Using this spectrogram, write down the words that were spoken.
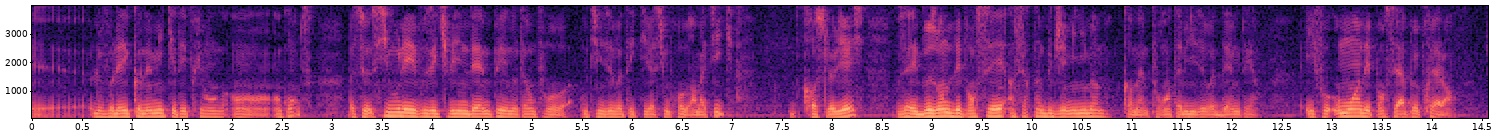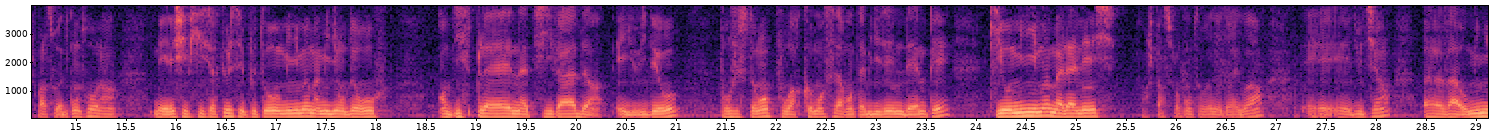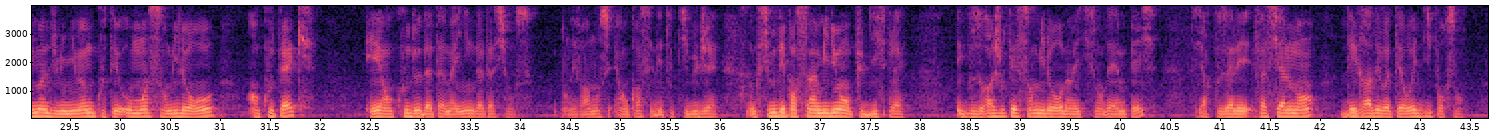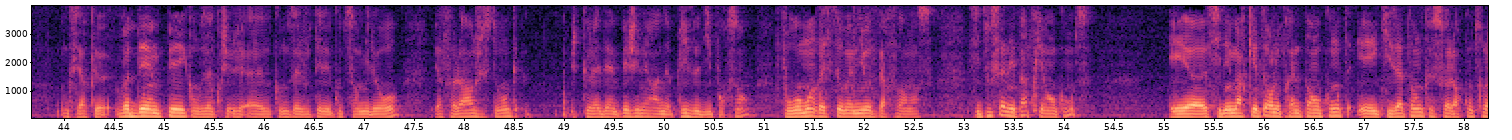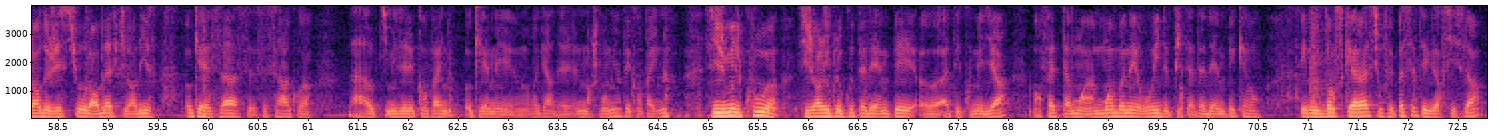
le volet économique qui était pris en, compte. Parce que si vous voulez vous équiper d'une DMP, notamment pour optimiser votre activation programmatique, cross-levier, vous avez besoin de dépenser un certain budget minimum quand même pour rentabiliser votre DMP. Et il faut au moins dépenser à peu près, alors je parle sous votre contrôle, hein, mais les chiffres qui circulent, c'est plutôt au minimum un million d'euros en display, native ad et vidéo pour justement pouvoir commencer à rentabiliser une DMP qui, au minimum à l'année, je pars sur le compte de Grégoire et, du tien, euh, va au minimum du minimum coûter au moins 100 000 euros en coût tech et en coût de data mining, data science. On est vraiment, et encore, c'est des tout petits budgets. Donc si vous dépensez un million en pub display et que vous rajoutez 100 000 euros d'investissement DMP, c'est-à-dire que vous allez facialement dégrader votre ROI de 10%. Donc c'est-à-dire que votre DMP, quand vous, euh, quand vous ajoutez les coûts de 100 000 euros, il va falloir justement que, que la DMP génère un uplift de 10% pour au moins rester au même niveau de performance. Si tout ça n'est pas pris en compte, et euh, si les marketeurs ne le prennent pas en compte et qu'ils attendent que ce soit leur contrôleur de gestion ou leur dev qui leur disent Ok, ça, ça, sert à quoi? Bah, optimiser les campagnes. Ok, mais euh, regarde, elles, marchent moins bien tes campagnes. si je mets le coût, euh, si je rajoute le coût de ta DMP à tes coûts médias, bah, en fait, tu as un moins bon ROI depuis ta, DMP qu'avant. Et donc, dans ce cas-là, si on ne fait pas cet exercice-là,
